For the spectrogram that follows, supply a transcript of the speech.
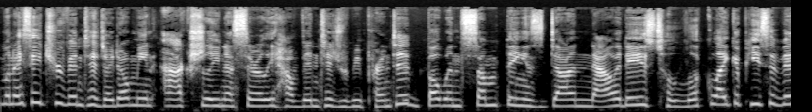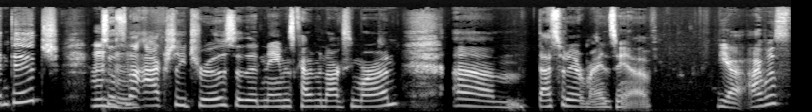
when I say true vintage, I don't mean actually necessarily how vintage would be printed, but when something is done nowadays to look like a piece of vintage, mm-hmm. so it's mm-hmm. not actually true. So the name is kind of an oxymoron. Um, that's what it reminds me of. Yeah, I was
